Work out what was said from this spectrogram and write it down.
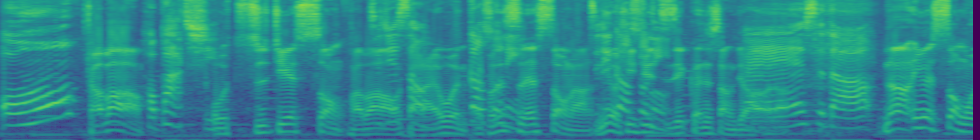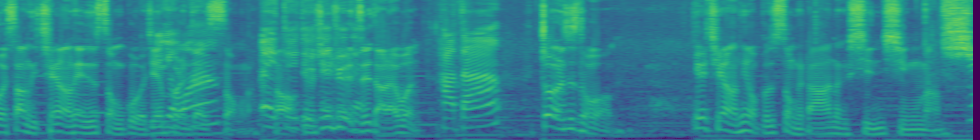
哦，好不好？好霸气！我直接送，好不好？我打来问，不是直接送了，你有兴趣直接跟上就好了。哎，是的。那因为送我上，你前两天已经送过了，今天不能再送了。哎，对对，有兴趣的直接打来问。好的。重点是什么？因为前两天我不是送给大家那个星星吗？是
